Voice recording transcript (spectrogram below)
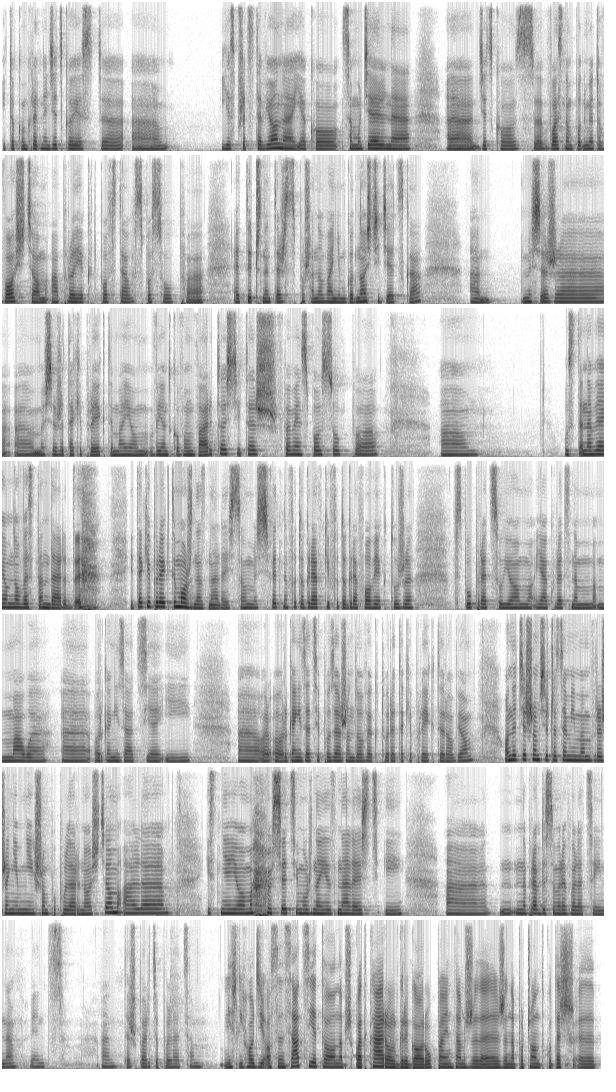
i to konkretne dziecko jest, e, jest przedstawione jako samodzielne, E, dziecko z własną podmiotowością, a projekt powstał w sposób e, etyczny, też z poszanowaniem godności dziecka. Myślę, że e, myślę, że takie projekty mają wyjątkową wartość i też w pewien sposób ustanawiają nowe standardy. I takie projekty można znaleźć. Są świetne fotografki, fotografowie, którzy współpracują. Ja akurat znam małe e, organizacje i e, organizacje pozarządowe, które takie projekty robią. One cieszą się czasami, mam wrażenie, mniejszą popularnością, ale istnieją w sieci, można je znaleźć i e, naprawdę są rewelacyjne, więc też bardzo polecam. Jeśli chodzi o sensacje, to na przykład Karol Grygoruk, pamiętam, że, że na początku też e,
